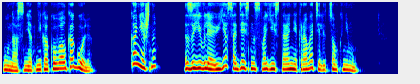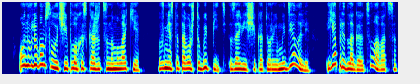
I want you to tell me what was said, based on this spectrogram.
«У нас нет никакого алкоголя». «Конечно», — заявляю я, садясь на своей стороне кровати лицом к нему. «Он в любом случае плохо скажется на молоке. Вместо того, чтобы пить за вещи, которые мы делали, я предлагаю целоваться»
